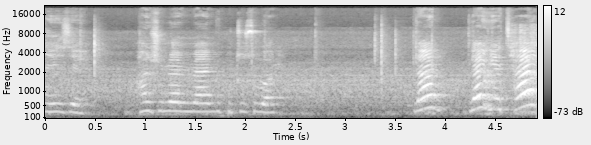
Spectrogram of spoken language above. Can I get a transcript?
Neyse. Ha şurada bir mermi kutusu var. Lan, lan yeter.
